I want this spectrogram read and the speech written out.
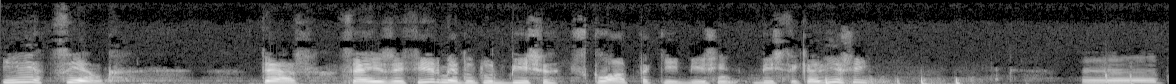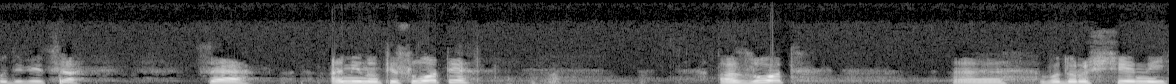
І цинк теж цієї же фірми, то тут більше склад такий більш, більш цікавіший. Е, Подивіться, це амінокислоти, азот, е, водорозчинний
